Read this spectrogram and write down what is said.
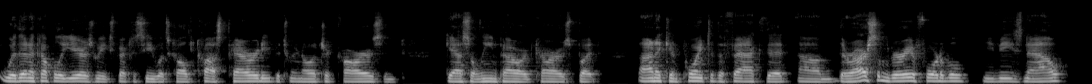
within a couple of years, we expect to see what's called cost parity between electric cars and gasoline powered cars. But Anna can point to the fact that um, there are some very affordable EVs now,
